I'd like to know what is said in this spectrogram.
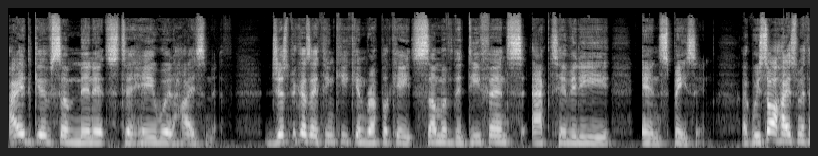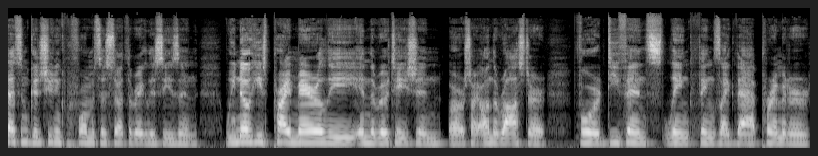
I'd give some minutes to Haywood Highsmith. Just because I think he can replicate some of the defense, activity, and spacing. Like we saw Highsmith had some good shooting performances throughout the regular season. We know he's primarily in the rotation or sorry, on the roster for defense, length, things like that, perimeter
